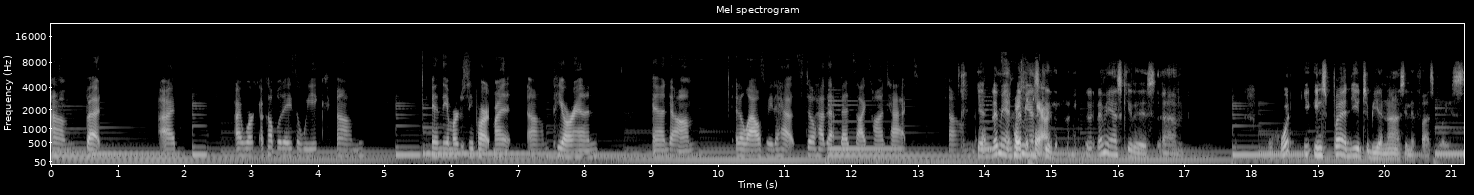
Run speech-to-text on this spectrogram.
um, but I I work a couple of days a week. Um, in the emergency department, um, PRN, and um, it allows me to have still have that bedside contact. Um, yeah, let me let me ask care. you. Let me ask you this: um, What inspired you to be a nurse in the first place?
